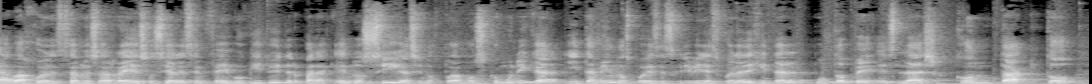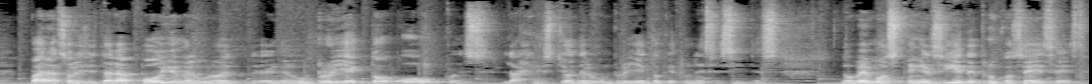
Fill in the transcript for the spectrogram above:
abajo están nuestras redes sociales en Facebook y Twitter para que nos sigas y nos podamos comunicar. Y también nos puedes escribir a escueladigital.p slash contacto para solicitar apoyo en, en algún proyecto o pues la gestión de algún proyecto que tú necesites. Nos vemos en el siguiente truco CSS.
